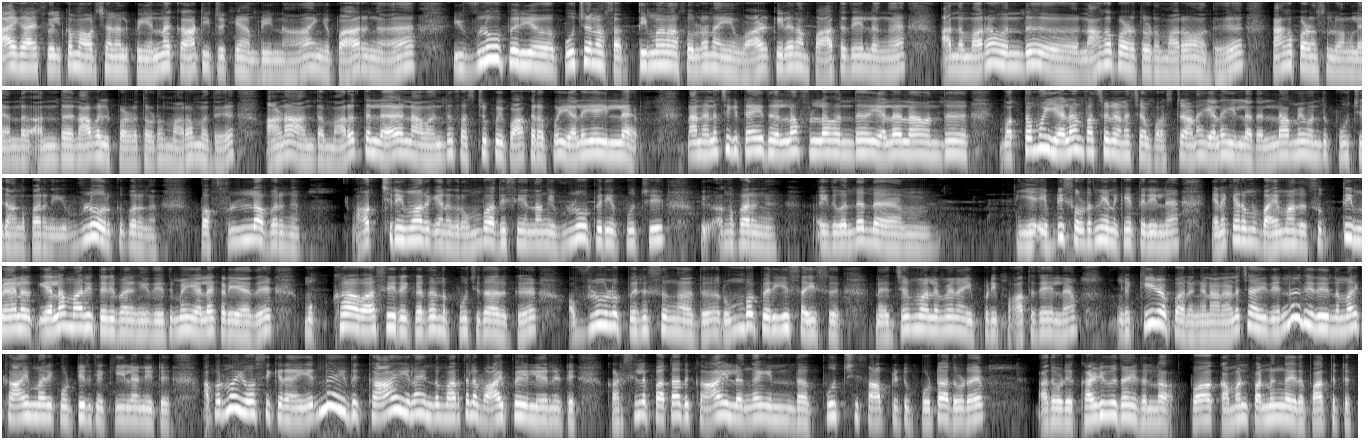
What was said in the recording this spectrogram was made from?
Hi guys welcome our channel இப்போ என்ன காட்டிகிட்ருக்கேன் அப்படின்னா இங்கே பாருங்கள் இவ்வளோ பெரிய பூச்சை நான் சத்தியமாக நான் சொல்கிறேன் நான் என் வாழ்க்கையில் நான் பார்த்ததே இல்லைங்க. அந்த மரம் வந்து நாகப்பழத்தோட மரம் அது. நாகப்பழம் சொல்லுவாங்களே அந்த அந்த நாவல் பழத்தோட மரம் அது. ஆனால் அந்த மரத்தில் நான் வந்து ஃபஸ்ட்டு போய் பார்க்குறப்போ இலையே இல்லை. நான் நினச்சிக்கிட்டேன் இதெல்லாம் ஃபுல்லாக வந்து இலைலாம் வந்து மொத்தமும் இலைன்னு ஃபஸ்ட்டு நினச்சேன். ஃபஸ்ட்டு ஆனால் இலை இல்லை. அது எல்லாமே வந்து பூச்சி தாங்க பாருங்கள் எவ்வளோ இருக்குது பாருங்கள் இப்போ ஃபுல்லாக பாருங்கள் ஆச்சரியமாக இருக்குது எனக்கு ரொம்ப அதிசயம் தாங்க இவ்வளோ பெரிய பூச்சி. அங்கே பாருங்கள் இது வந்து அந்த எப்படி சொல்கிறதுன்னு எனக்கே தெரியல. எனக்கே ரொம்ப பயமாக இருந்தது. சுற்றி மேலே இலை மாதிரி தெரியுமாங்க இது எதுவுமே இலை கிடையாது. முக்கால்வாசி இருக்கிறது அந்த பூச்சி தான் இருக்குது அவ்வளோ பெருசுங்க அது. ரொம்ப பெரிய சைஸு நிஜமாலுமே நான் இப்படி பார்த்ததே இல்லை. இங்கே கீழே பாருங்கள் நான் நினச்சேன் இது என்னது இது? இந்த மாதிரி காய் மாதிரி கொட்டியிருக்க கீழேன்னுட்டு. அப்புறமா யோசிக்கிறேன் என்ன இது? காயெல்லாம் இந்த மரத்தில் வாய்ப்பே இல்லையேன்னுட்டு. கடைசியில் பார்த்தா அது காய் இல்லைங்க. இந்த பூச்சி சாப்பிட்டுட்டு போட்டு அதோட அதோடைய கழிவு தான் இதெல்லாம். பா கமெண்ட் பண்ணுங்க இதை பார்த்துட்டு.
